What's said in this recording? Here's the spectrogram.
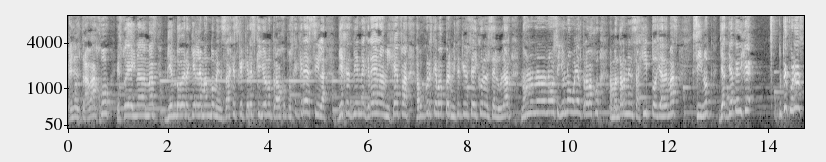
en el trabajo estoy ahí nada más viendo a ver a quién le mando mensajes. ¿Qué crees que yo no trabajo? Pues ¿qué crees? Si la vieja es bien negrera, mi jefa, ¿a poco crees que va a permitir que yo esté ahí con el celular? No, no, no, no, no. Si yo no voy al trabajo a mandar mensajitos y además, si no, ya, ya te dije ¿Tú te acuerdas?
